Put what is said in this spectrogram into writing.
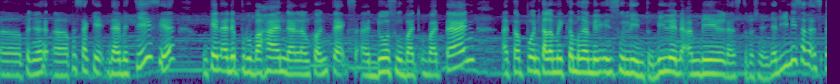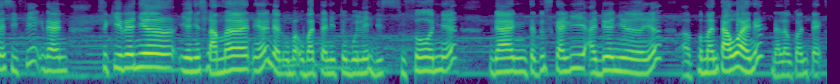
uh, pesakit diabetes ya mungkin ada perubahan dalam konteks uh, dos ubat-ubatan ataupun kalau mereka mengambil insulin tu bila nak ambil dan seterusnya. Jadi ini sangat spesifik dan sekiranya ianya selamat ya dan ubat-ubatan itu boleh disusun ya dan tentu sekali adanya ya pemantauan ya dalam konteks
